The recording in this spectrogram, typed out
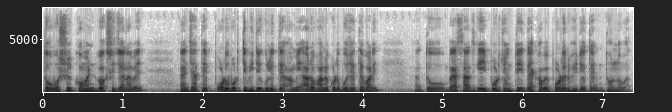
তো অবশ্যই কমেন্ট বক্সে জানাবে যাতে পরবর্তী ভিডিওগুলিতে আমি আরও ভালো করে বোঝাতে পারি। তো ব্যাস আজকে এই পর্যন্তই। দেখাবে পরের ভিডিওতে। ধন্যবাদ।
